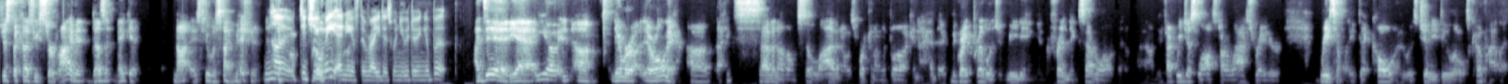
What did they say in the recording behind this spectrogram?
just because you survive it doesn't make it not a suicide mission. No, did you meet any of the raiders when you were doing your book? I did, yeah. You know, and um, there were there were only uh, I think seven of them still alive, and I was working on the book, and I had the, the great privilege of meeting and befriending several of them. Um, in fact, we just lost our last raider recently, Dick Cole, who was Jimmy Doolittle's co-pilot,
